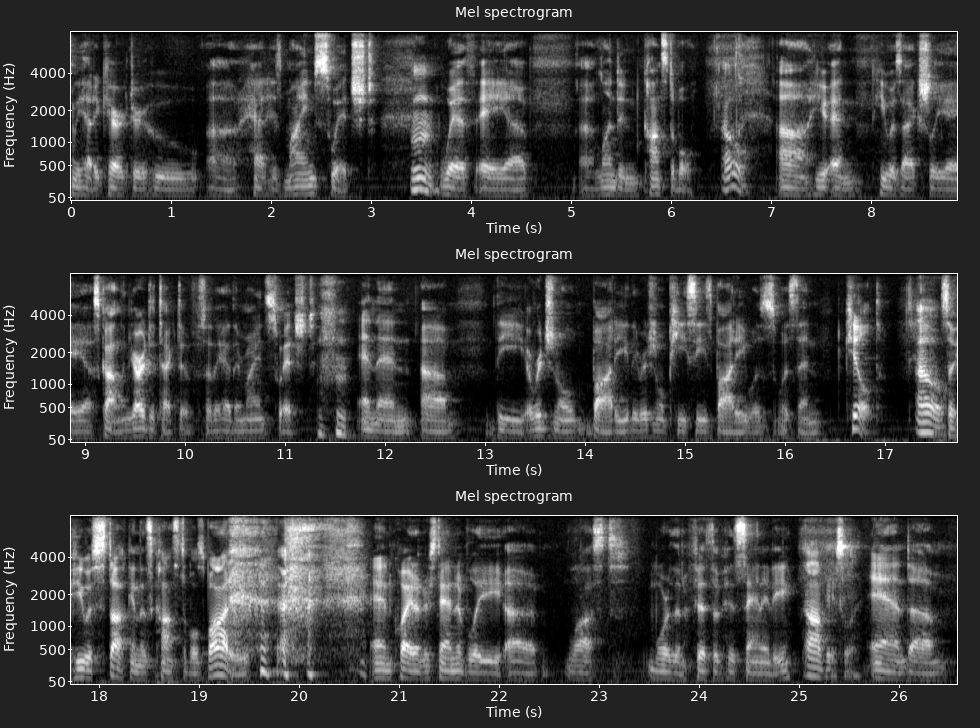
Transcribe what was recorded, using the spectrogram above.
we had a character who uh, had his mind switched with a, uh, a London constable. Oh. Uh, he and he was actually a, uh Scotland Yard detective, so they had their minds switched. and then um, the original body, the original PC's body, was was then killed. Oh. So he was stuck in this constable's body, and quite understandably uh, lost more than a fifth of his sanity, Obviously. and um,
